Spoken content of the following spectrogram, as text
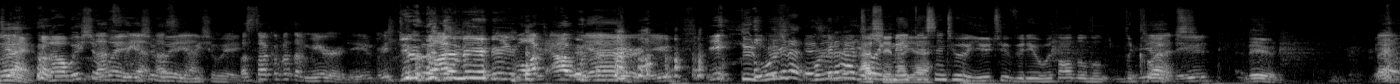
we're- yet. No, we should That's wait. the We end, should that's the wait. We end. should wait. Let's talk about the mirror, dude. Dude, you the mirror. You walked out with Yeah. the mirror, dude. Dude, we're gonna It's we're gonna have to like seen that, make yeah. this into a YouTube video with all the the Yeah, clips. dude. dude? Yeah.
